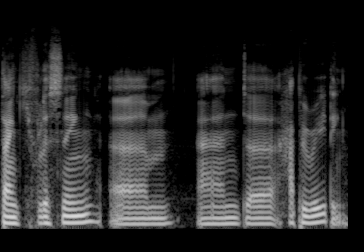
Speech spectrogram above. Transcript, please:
thank you for listening um, and happy reading.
